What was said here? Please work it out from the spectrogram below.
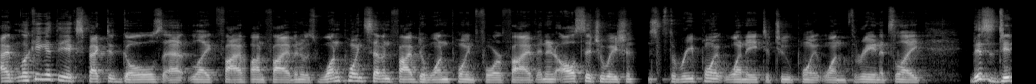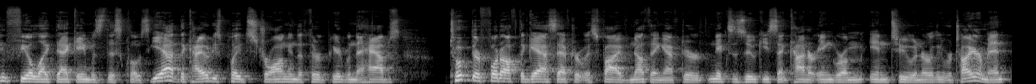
I'm looking at the expected goals at like five on five, and it was 1.75 to 1.45, and in all situations, 3.18 to 2.13. And it's like, this didn't feel like that game was this close. Yeah, the Coyotes played strong in the third period when the Habs took their foot off the gas after it was 5 nothing. after Nick Suzuki sent Connor Ingram into an early retirement.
